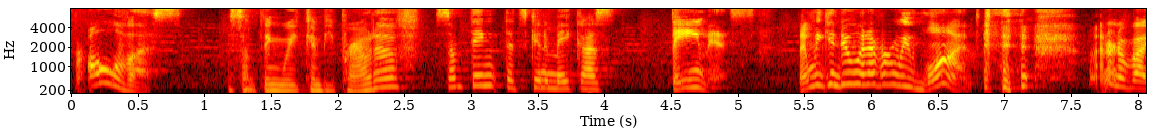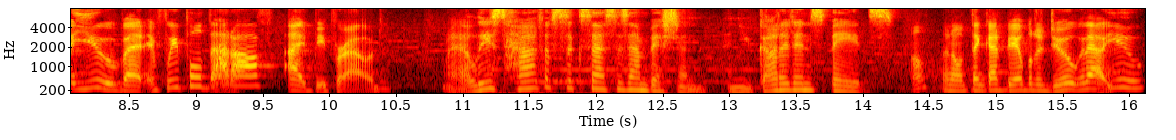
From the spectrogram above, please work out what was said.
for all of us. something we can be proud of? Something that's gonna make us famous. Then we can do whatever we want. I don't know about you, but if we pulled that off, I'd be proud. At least half of success is ambition, and you got it in spades. Well, I don't think I'd be able to do it without you.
